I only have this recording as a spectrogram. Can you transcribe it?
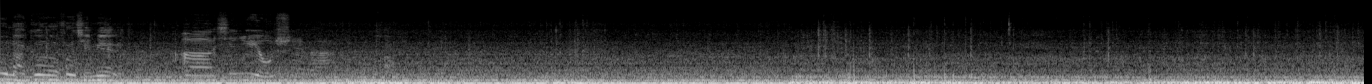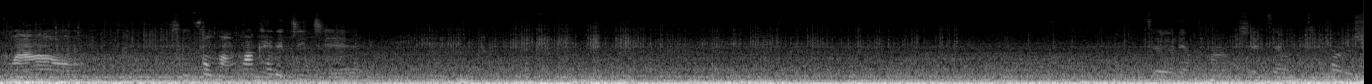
住哪个放前面？呃，先去游水吧。好。哇哦，是凤凰花开的季节。这两旁现在我们看到的是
